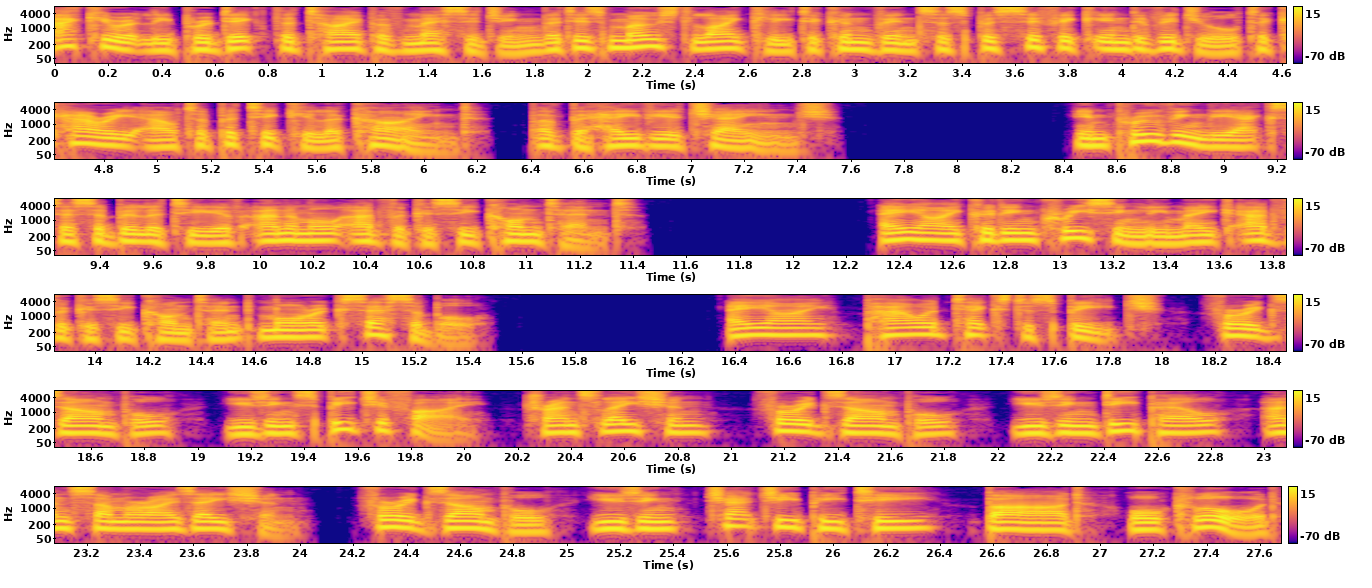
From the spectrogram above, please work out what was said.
accurately predict the type of messaging that is most likely to convince a specific individual to carry out a particular kind of behavior change. Improving the accessibility of animal advocacy content. AI could increasingly make advocacy content more accessible. AI powered text to speech, for example, using Speechify, translation, for example, using DeepL, and summarization, for example, using ChatGPT, Bard, or Claude,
